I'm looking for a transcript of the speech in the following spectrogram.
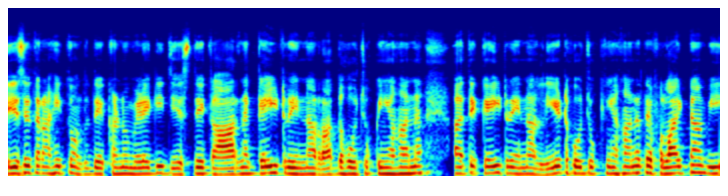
ਇਸੇ ਤਰ੍ਹਾਂ ਹੀ ਧੁੰਦ ਦੇਖਣ ਨੂੰ ਮਿਲੇਗੀ, ਜਿਸ ਦੇ ਕਾਰਨ ਕਈ ਟ੍ਰੇਨਾਂ ਰੱਦ ਹੋ ਚੁੱਕੀਆਂ ਹਨ ਅਤੇ ਕਈ ਟ੍ਰੇਨਾਂ ਲੇਟ ਹੋ ਚੁੱਕੀਆਂ ਹਨ ਤੇ ਫਲਾਈਟਾਂ ਵੀ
